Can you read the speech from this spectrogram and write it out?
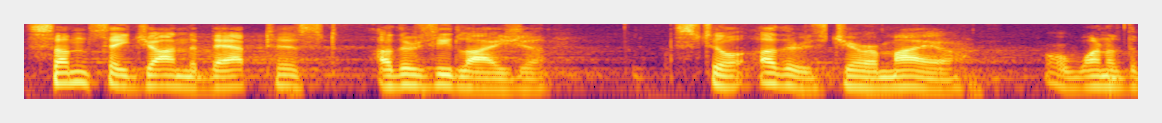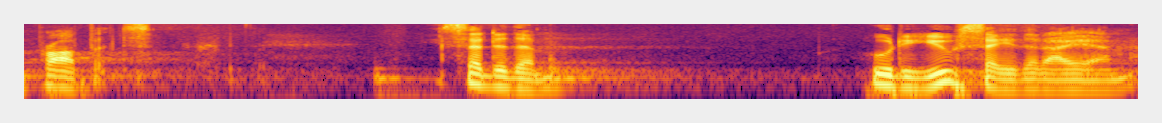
Some say John the Baptist, others Elijah, still others Jeremiah or one of the prophets. He said to them, Who do you say that I am?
